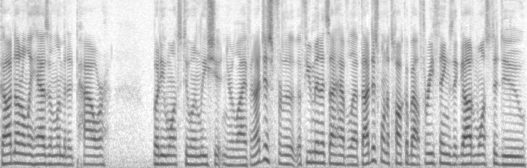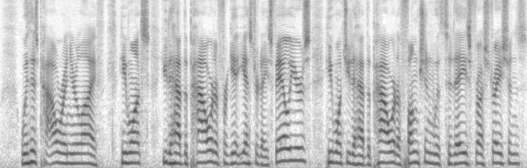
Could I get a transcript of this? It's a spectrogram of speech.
God not only has unlimited power, but He wants to unleash it in your life. And I just, for the, few minutes I have left, I just want to talk about three things that God wants to do with His power in your life. He wants you to have the power to forget yesterday's failures, He wants you to have the power to function with today's frustrations.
